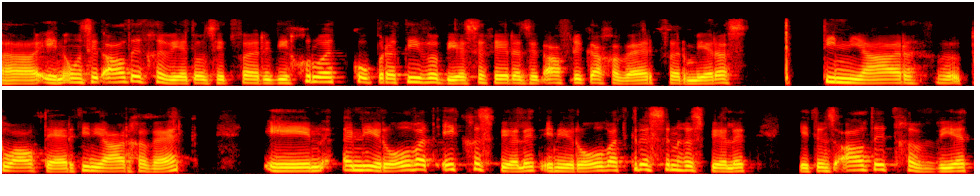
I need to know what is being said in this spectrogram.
Uh en ons het altyd geweet ons het vir die groot koöperatiewe besighede in Suid-Afrika gewerk vir meer as 10 jaar, 12, 13 jaar gewerk. En in die rol wat ek gespeel het en die rol wat Christen gespeel het, het ons altyd geweet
